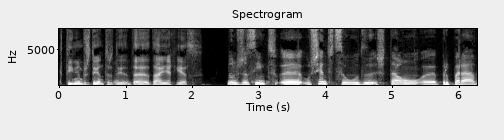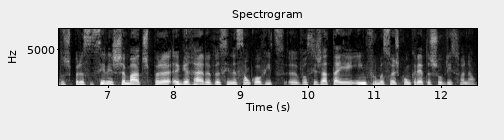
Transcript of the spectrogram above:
que tínhamos dentro de, da, da ARS. Nuno Jacinto, uh, os centros de saúde estão uh, preparados para serem chamados para agarrar a vacinação Covid? Uh, vocês já têm informações concretas sobre isso ou não?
